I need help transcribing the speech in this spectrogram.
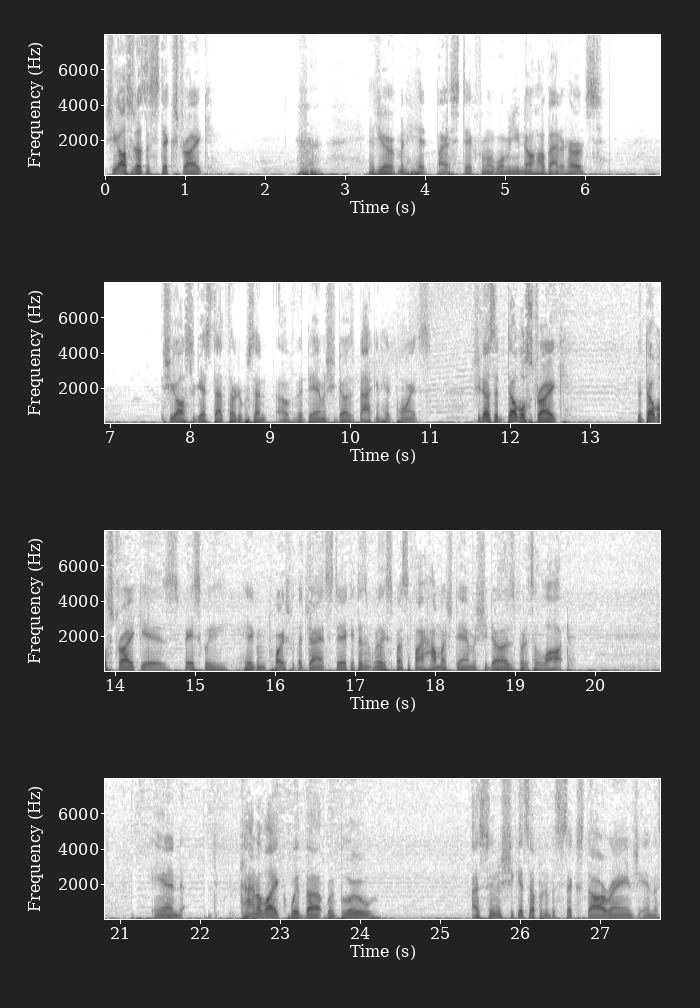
She also does a stick strike. if you've ever been hit by a stick from a woman, you know how bad it hurts. She also gets that 30% of the damage she does back in hit points. She does a double strike. The double strike is basically hitting him twice with a giant stick. It doesn't really specify how much damage she does, but it's a lot. And kind of like with uh, with blue as soon as she gets up into the six star range in the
